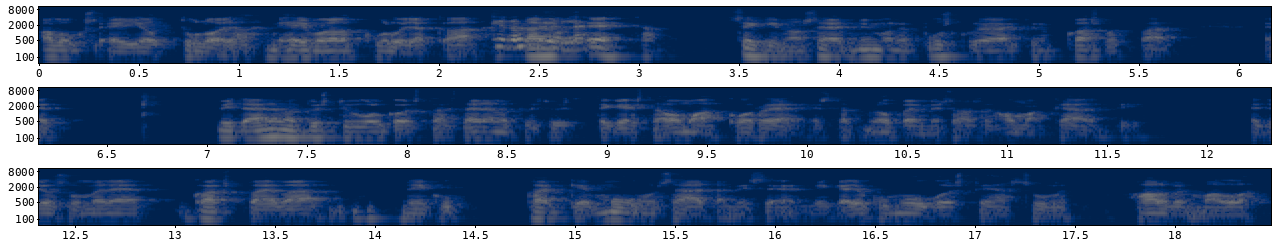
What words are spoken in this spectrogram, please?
aluksi ei ole tuloja, niin ei voi olla kulujakaan. Kyllä, tai kyllä. ehkä sekin on se, että millaisen puskuri on ehtinyt kasvattaa. Että, että mitä enemmän pystyy ulkoistamaan, sitä enemmän pystyy sitten tekemään sitä omaa korea ja sitä nopeammin saa sen homman käyntiin. Että jos sulla menee kaksi päivää niin kuin kaikkeen muuhun säätämiseen, mikä joku muu voisi tehdä sulle halvemmalla,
